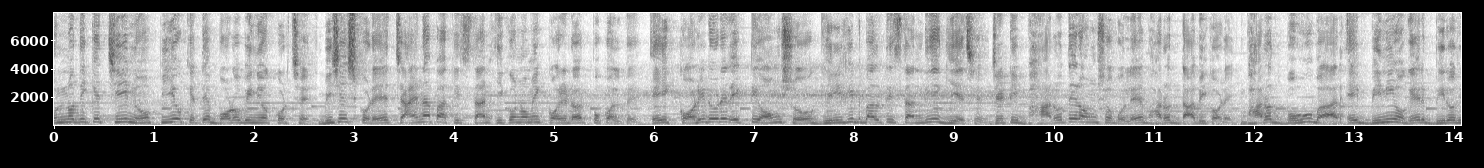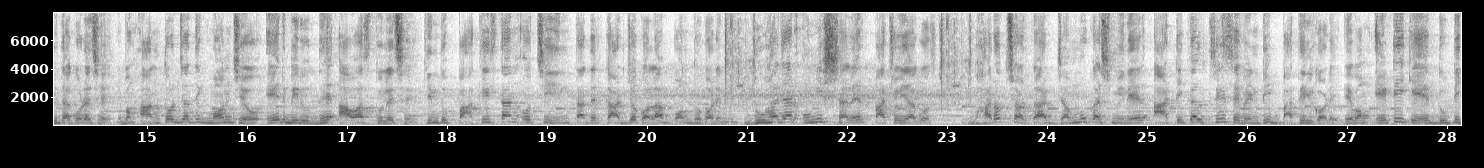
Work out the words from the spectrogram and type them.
অন্যদিকে চীনও পিওকেতে বড় বিনিয়োগ করছে, বিশেষ করে চায়না পাকিস্তান ইকোনমিক করিডর প্রকল্পে। এই করিডোরের একটি অংশ গিলগিট বালতিস্তান দিয়ে গিয়েছে, যেটি ভারতের অংশ বলে ভারত দাবি করে। ভারত বহুবার এই বিনিয়োগের বিরোধিতা করেছে এবং আন্তর্জাতিক মঞ্চেও এর বিরুদ্ধে আওয়াজ তুলেছে। কিন্তু পাকিস্তান ও চীন তাদের কার্যকলাপ বন্ধ করেনি। দু সালের পাঁচই আগস্ট, ভারত সরকার জম্মু কাশ্মীরের আর্টিকেল থ্রি বাতিল করে এবং এটিকে দুটি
